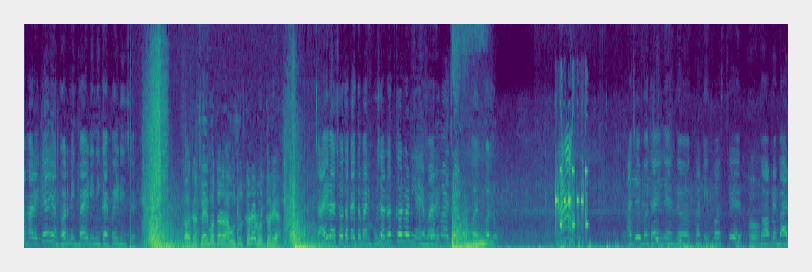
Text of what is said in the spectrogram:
તમારે ક્યાં ઘરની બાયડીની કાંઈ પડી છે? તો નથી આવ્યો તો આવું શું કરે રોજ ઘરે આવ્યા છો તો કઈ તમારી પૂજા નથી કરવાની અહીંયા મારે? બંધ કરો આજે બધાને થર્ટી ફર્સ્ટ છે તો આપણે બહાર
